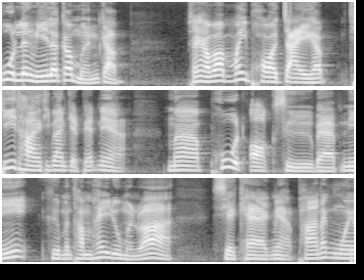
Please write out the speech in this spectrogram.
พูดเรื่องนี้แล้วก็เหมือนกับ ใช้คำว่าไม่พอใจครับที่ทางทีมงานเกตเพชรเนี่ย มาพูดออกสื่อแบบนี้ คือมันทำให้ดูเหมือนว่าเสียแขกเนี่ยพานักมวย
